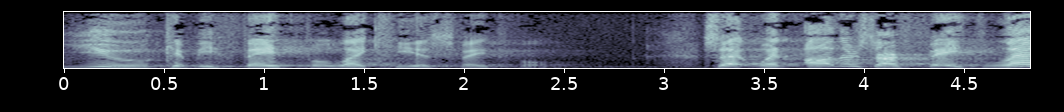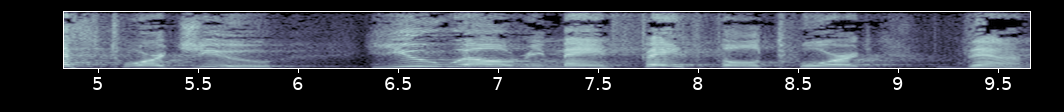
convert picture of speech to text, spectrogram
you can be faithful like He is faithful. So that when others are faithless towards you, you will remain faithful toward them.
